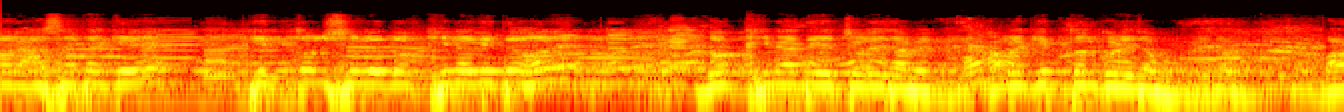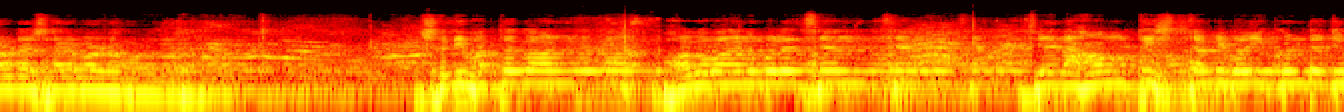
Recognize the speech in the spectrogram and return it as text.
যাওয়ার আশা থাকে, কীর্তন শুনে দক্ষিণা দিতে হয়, দক্ষিণা দিয়ে চলে যাবেন। আমরা কীর্তন করে যাব। বারোটা সাড়ে বারোটা পর্যন্ত। সুদী ভক্তগণ ভগবান বলেছেন যে নাহম তিষ্ঠামি বৈকুণ্ঠ যুগী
